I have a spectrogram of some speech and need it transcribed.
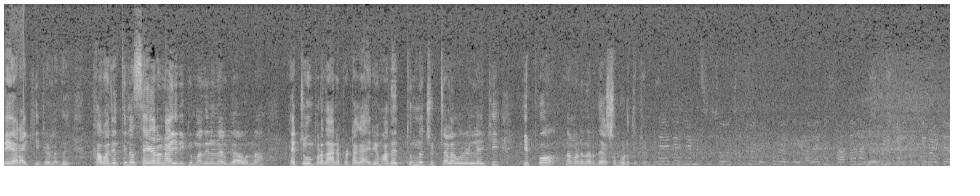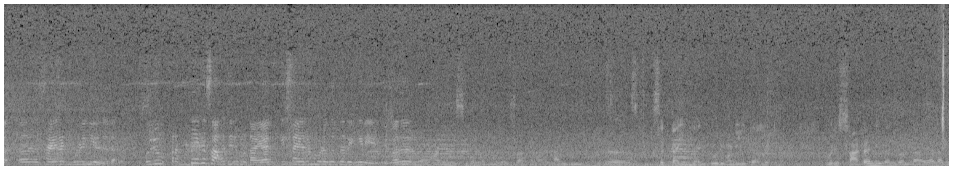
തയ്യാറാക്കിയിട്ടുള്ളത്. കവചത്തിലെ സൈറൻ ആയിരിക്കും അതിന് നൽകാവുന്ന ഏറ്റവും പ്രധാനപ്പെട്ട കാര്യം. അതെത്തുന്ന ചുറ്റളവുകളിലേക്ക് ഇപ്പോൾ നമ്മൾ നിർദ്ദേശം കൊടുത്തിട്ടുണ്ട് അതായത് ഞാൻ മിസ്റ്റർ ചോദിച്ചതിന് വ്യക്തത വരുത്തുകയാണ് അതായത് സാധാരണ അഞ്ച് മണിക്കാണ് കൃത്യമായിട്ട് ആ, സൈറൺ മുഴങ്ങി വരുന്നത് ഒരു പ്രത്യേക ഈ അത് ഒരു ഒരു സഡൻ ഉണ്ടായാൽ അത്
